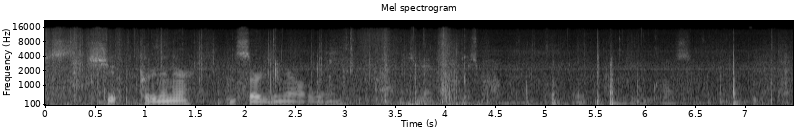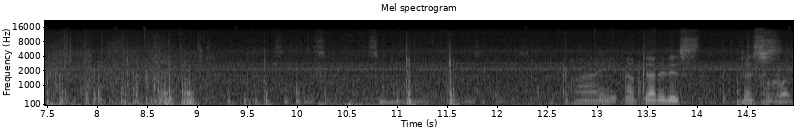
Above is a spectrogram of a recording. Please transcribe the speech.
Just shoot, put it in there, insert it in there all the way in. So we have a focus problem. Can we get up close? I, I've got it as, as sort of like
